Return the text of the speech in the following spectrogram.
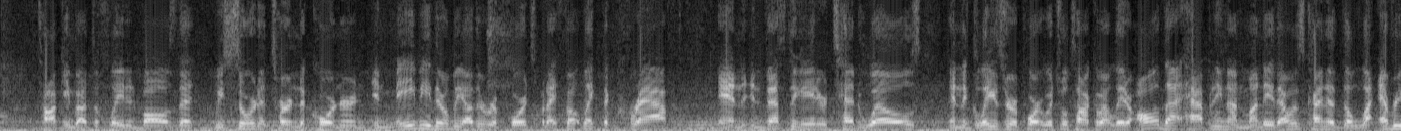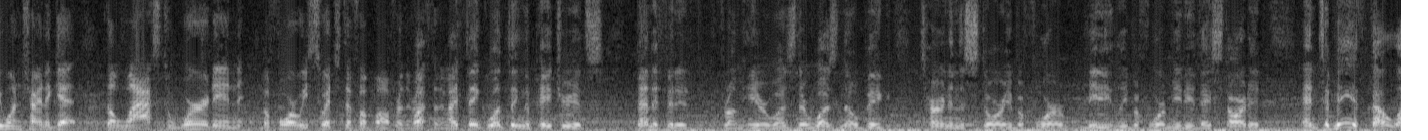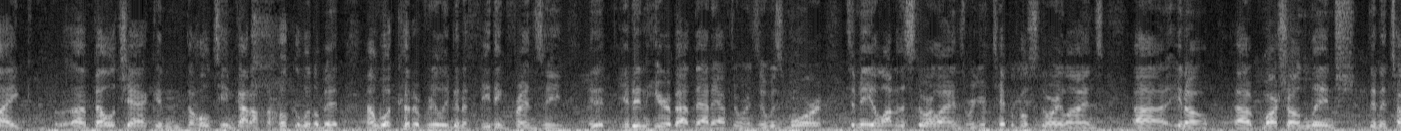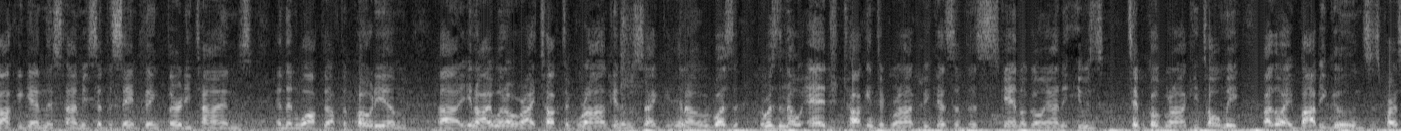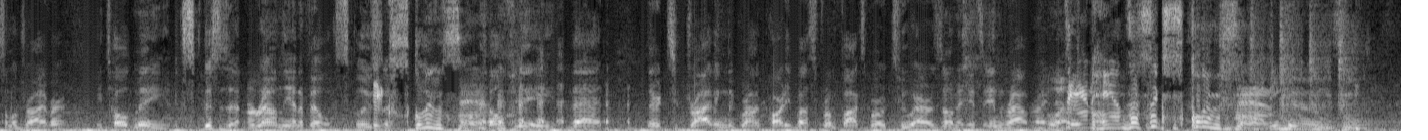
talking about deflated balls, that we sort of turned a corner. And, and maybe there will be other reports, but I felt like the Kraft and investigator Ted Wells and the Glazer report, which we'll talk about later, all that happening on Monday, that was kind of the la- everyone trying to get the last word in before we switch to football for the rest of the week. I think one thing the Patriots benefited from here was there was no big turn in the story before immediately before media day started, and to me it felt like uh, Belichick and the whole team got off the hook a little bit on what could have really been a feeding frenzy. It, you didn't hear about that afterwards. It was more, to me, a lot of the storylines were your typical storylines. Uh, you know, uh, Marshawn Lynch didn't talk again this time. He said the same thing 30 times and then walked off the podium. Uh, you know, I went over, I talked to Gronk, and it was like, you know, it was there wasn't no edge talking to Gronk because of this scandal going on. He was typical Gronk. He told me, by the way, Bobby Goons, his personal driver, he told me ex- this is a, around the NFL exclusive. Exclusive. told me that they're t- driving the Gronk party bus from Foxborough to Arizona. It's en route right now. Dan Hanzus exclusive. Big goons.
